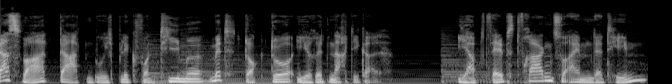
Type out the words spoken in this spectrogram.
Das war Datendurchblick von Thieme mit Dr. Irit Nachtigall. Ihr habt selbst Fragen zu einem der Themen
